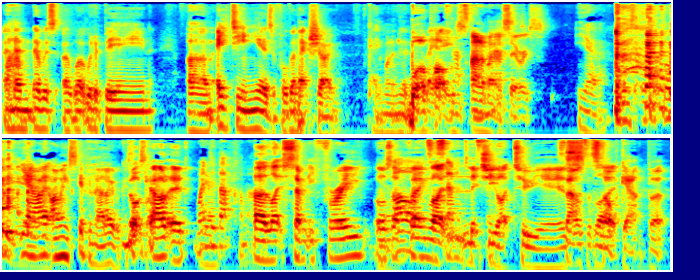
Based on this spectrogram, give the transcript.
and then there was uh, what would have been um, eighteen years before the next show came on in the What, late apart from animated series? Yeah, yeah. I, I mean, skipping that over. 'cause Not it's like- counted. when yeah. did that come out? Uh, like 73 or something. it's like, the 70s literally, like two years. That was the like, stopgap, but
